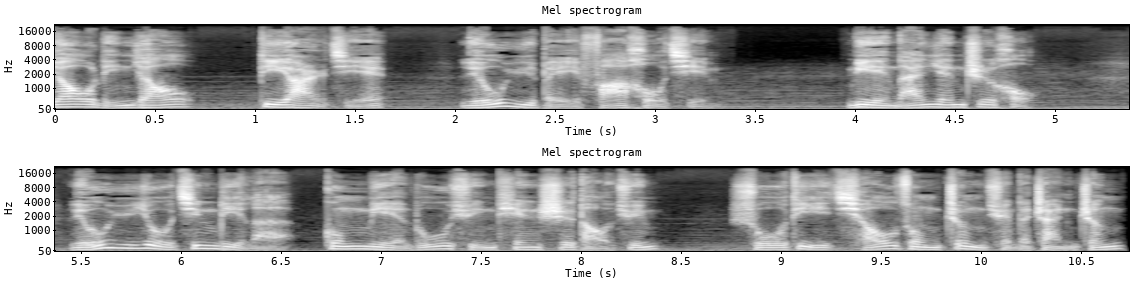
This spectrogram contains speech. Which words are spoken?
幺零幺第二节，刘裕北伐后秦，灭南燕之后，刘裕又经历了攻灭卢循天师道军、蜀地乔纵政权的战争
